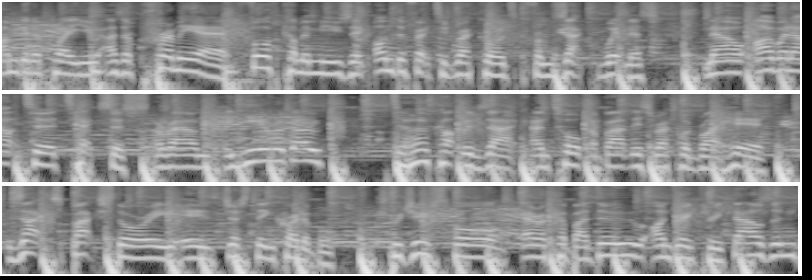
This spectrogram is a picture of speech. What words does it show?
I'm going to play you as a premiere forthcoming music on Defected Records from Zach Witness. Now, I went out to Texas around a year ago to hook up with Zach and talk about this record right here. Zach's backstory is just incredible produced for Erykah Badu, Andre 3000,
